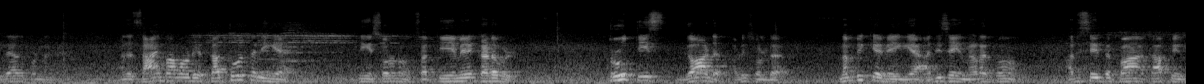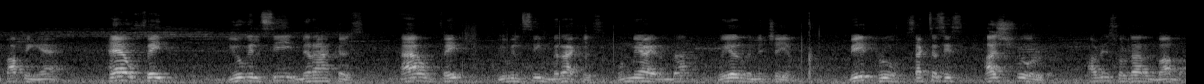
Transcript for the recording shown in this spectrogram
எதாவது பண்ணுங்க. அந்த சாய்பாபாவுடைய தத்துவத்தை நீங்கள் நீங்கள் சொல்லணும். சத்தியமே கடவுள். ட்ரூத் இஸ் காடு அப்படின்னு சொல்கிறார் நம்பிக்கை வைங்க. அதிசயம் நடக்கும். அதிசயத்தை பா காப்பி பார்ப்பீங்க have faith you will see miracles have faith you will see miracles உண்மையாக இருந்தால் உயர்வு நிச்சயம். Be true success is assured அப்படின்னு சொல்கிறாரு பாபா.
